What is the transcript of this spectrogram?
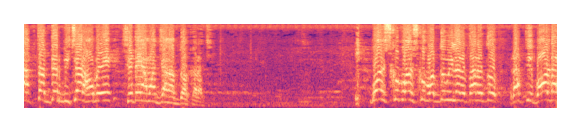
ডাক্তারদের বিচার হবে, সেটাই আমার জানার দরকার আছে। বয়স্ক বয়স্ক ভদ্রমহিলারা, তারা তো রাত্রি বারোটা,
